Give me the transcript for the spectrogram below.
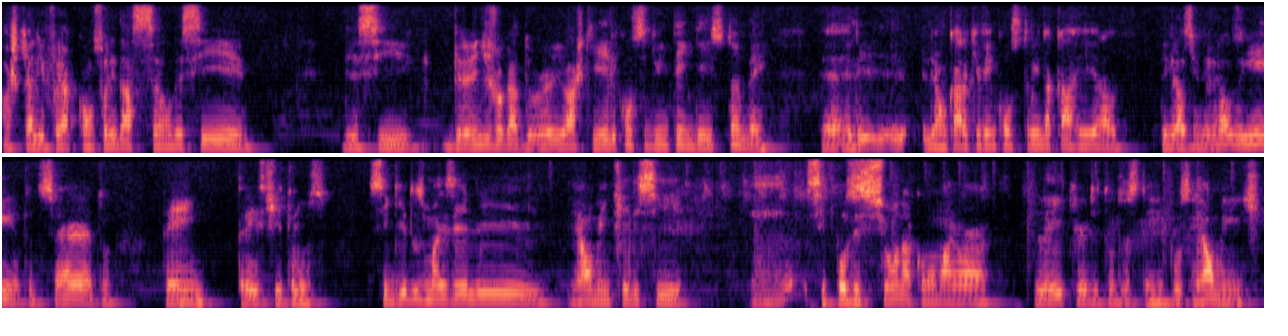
acho que ali foi a consolidação desse desse grande jogador e eu acho que ele conseguiu entender isso também. É, ele, ele é um cara que vem construindo a carreira degrauzinho degrauzinho, tudo certo, tem três títulos seguidos, mas ele realmente ele se, é, se posiciona como o maior Laker de todos os tempos, realmente,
